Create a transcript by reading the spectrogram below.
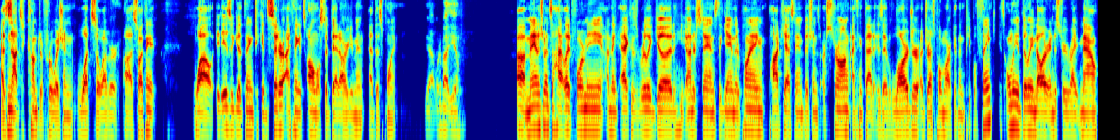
has not come to fruition whatsoever. Uh, so I think while it is a good thing to consider, I think it's almost a dead argument at this point. Yeah. What about you? Uh, management's a highlight for me. I think Ek is really good. He understands the game they're playing. Podcast ambitions are strong. I think that is a larger addressable market than people think. It's only a billion dollar industry right now,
